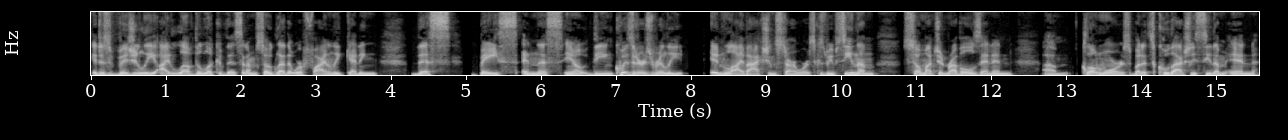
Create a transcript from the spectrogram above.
it just visually i love the look of this and i'm so glad that we're finally getting this base and this you know the inquisitors really in live action star wars because we've seen them so much in rebels and in um clone wars but it's cool to actually see them in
